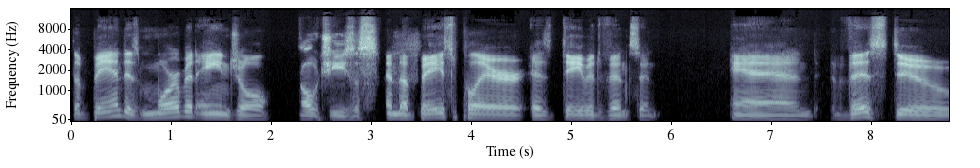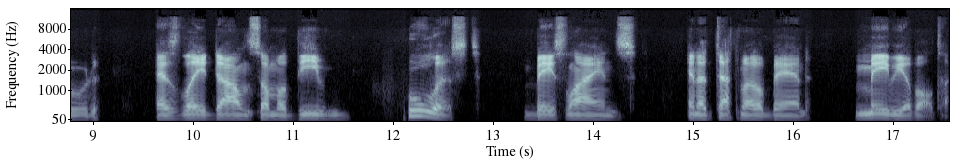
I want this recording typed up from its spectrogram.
the band is Morbid Angel oh Jesus! and the bass player is David Vincent. And this dude has laid down some of the coolest bass lines in a death metal band, maybe of all time.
